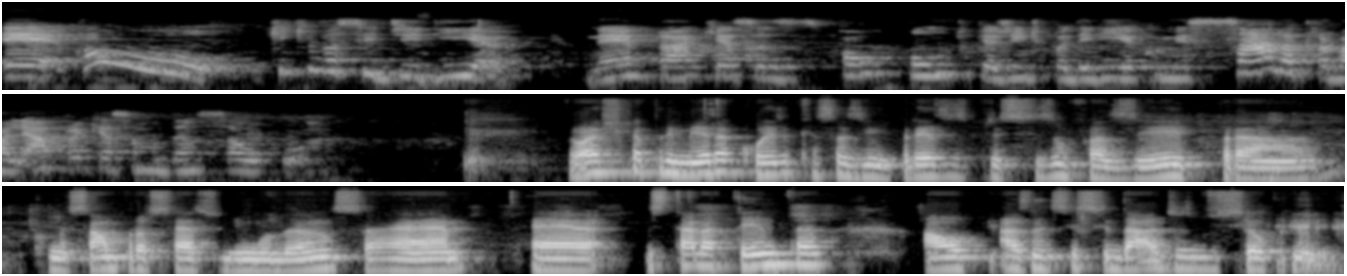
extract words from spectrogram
É, qual o que, que você diria, né, para que essas qual o ponto que a gente poderia começar a trabalhar para que essa mudança ocorra? Eu acho que a primeira coisa que essas empresas precisam fazer para começar um processo de mudança é, é estar atenta ao, às necessidades do seu cliente,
